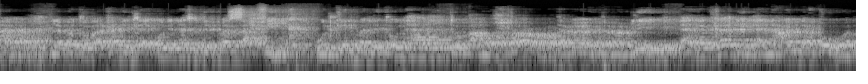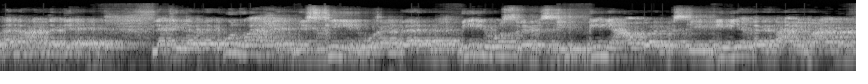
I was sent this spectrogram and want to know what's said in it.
ها؟ لما تبقى غني تلاقي يكون واحد مسكين وغلبان مين يبص للمسكين؟ مين يعبر المسكين؟ مين يقدر يتعامل معاه؟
